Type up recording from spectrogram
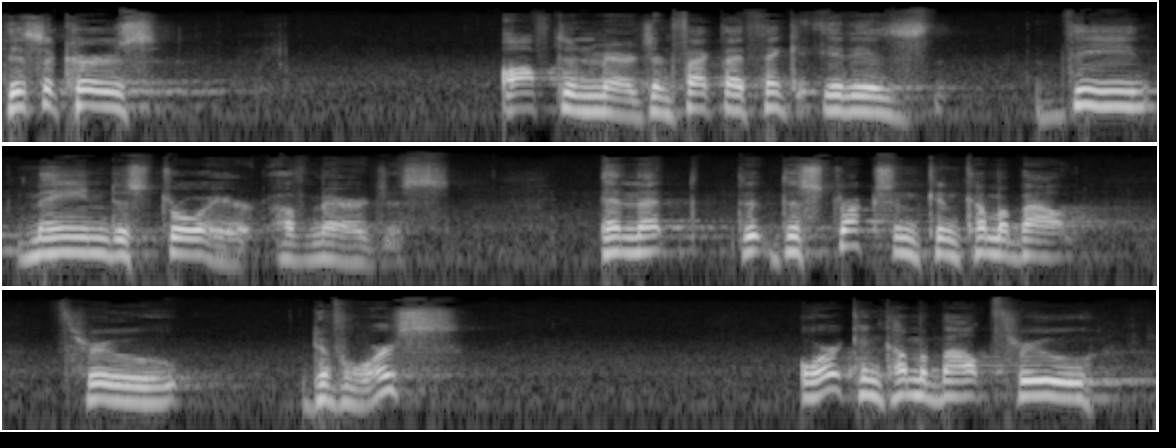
This occurs often marriage. In fact, I think it is the main destroyer of marriages. And that d- destruction can come about through divorce, or it can come about through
